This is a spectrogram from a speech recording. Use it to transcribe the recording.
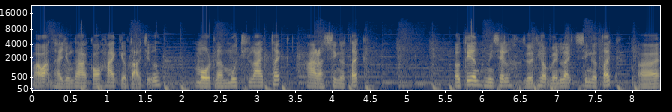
và các bạn thấy chúng ta có hai kiểu tạo chữ. Một là Multiline Text, hai là Single Text. Đầu tiên mình sẽ giới thiệu về lệnh Single Text. Đấy.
